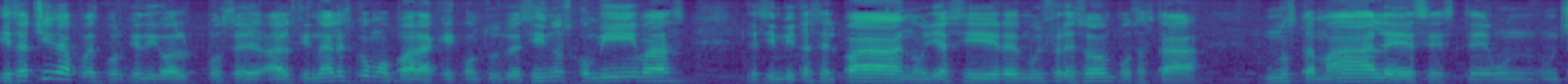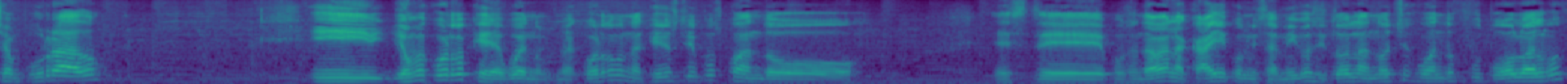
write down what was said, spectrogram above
y está chida pues porque digo, al, pues, eh, al final es como para que con tus vecinos convivas, les invitas el pan o ya si eres muy fresón, pues hasta unos tamales, este un, un champurrado. Y yo me acuerdo que, bueno, me acuerdo en aquellos tiempos cuando este, pues andaba en la calle con mis amigos y toda la noche jugando fútbol o algo,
